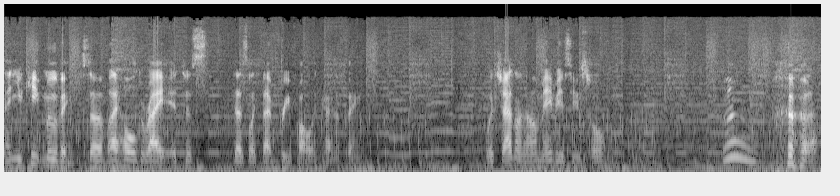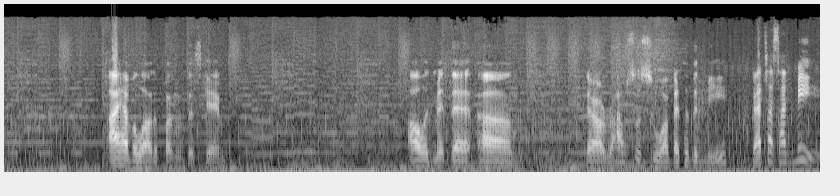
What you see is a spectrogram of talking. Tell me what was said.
And you keep moving, so if I hold right, it just does like that free falling kind of thing. Which, I don't know, maybe is useful. Woo! I have a lot of fun with this game. I'll admit that um, there are Rousers who are better than me. Better than me!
